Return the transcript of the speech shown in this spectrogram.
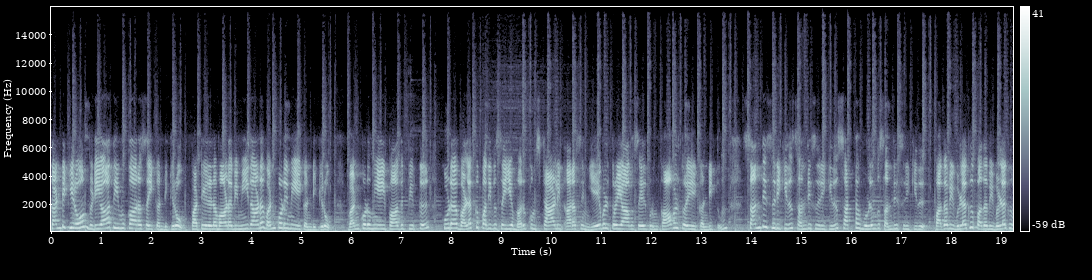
கண்டிக்கிறோம் விடியா திமுக அரசை கண்டிக்கிறோம். பட்டியலின மாணவி மீதான வன்கொடுமையை கண்டிக்கிறோம். வன்கொடுமையை பாதிப்பிற்கு கூட வழக்கு பதிவு செய்ய மறுக்கும் ஸ்டாலின் அரசின் ஏவல் துறையாக செயல்படும் காவல்துறையை கண்டித்தும் சந்தி சிரிக்குது சந்தி சிரிக்குது சட்டம் ஒழுங்கு சந்தி சிரிக்குது. பதவி விலகு பதவி விலகு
